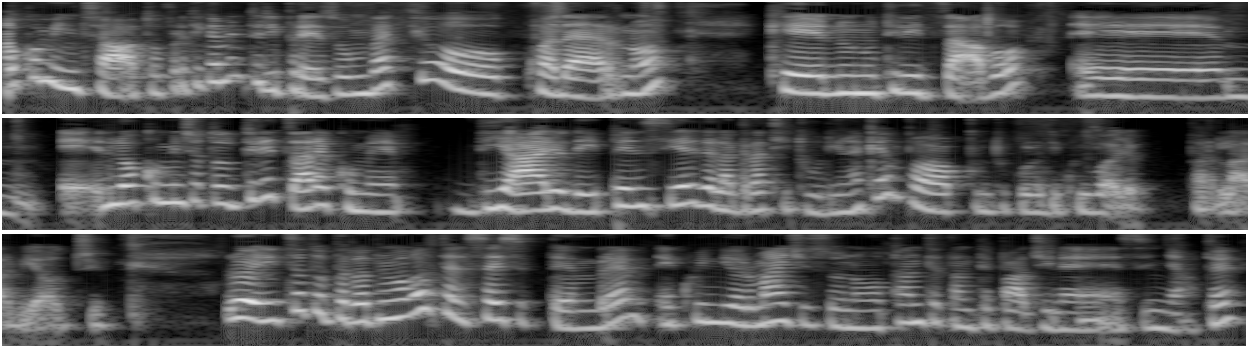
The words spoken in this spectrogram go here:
Ho cominciato, praticamente ripreso un vecchio quaderno che non utilizzavo e, e l'ho cominciato ad utilizzare come diario dei pensieri della gratitudine, che è un po' appunto quello di cui voglio parlarvi oggi. L'ho iniziato per la prima volta il 6 settembre e quindi ormai ci sono tante tante pagine segnate.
